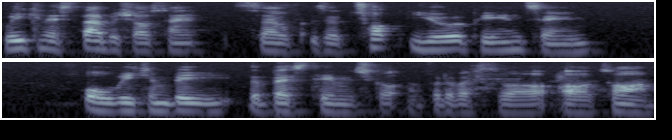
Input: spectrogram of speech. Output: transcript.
we can establish ourselves as a top European team, or we can be the best team in Scotland for the rest of our, our time.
